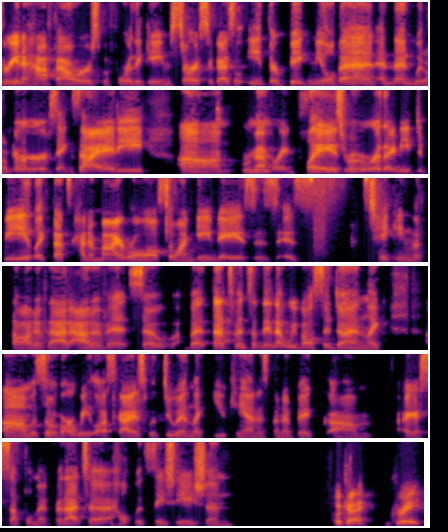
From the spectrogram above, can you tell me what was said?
three and a half hours before the game starts. So guys will eat their big meal then, and then with yep. nerves, anxiety, um, remembering plays, remember where they need to be. Like that's kind of my role also on game days is is taking the thought of that out of it. So, but that's been something that we've also done like um, with some of our weight loss guys with doing like you can has been a big, um, I guess, supplement for that to help with satiation. Okay, great.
